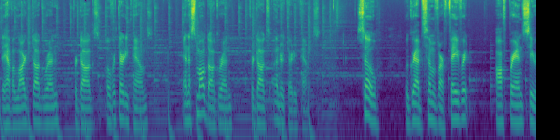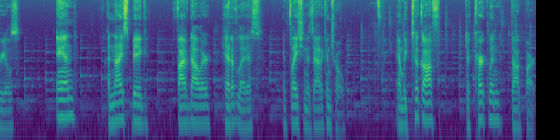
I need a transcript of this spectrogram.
They have a large dog run for dogs over 30 pounds and a small dog run for dogs under 30 pounds. So, we grabbed some of our favorite off brand cereals and a nice big $5 head of lettuce. Inflation is out of control. And we took off to Kirkland Dog Park.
